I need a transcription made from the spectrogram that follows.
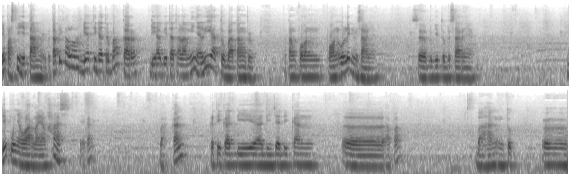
Dia pasti hitam gitu. Tapi kalau dia tidak terbakar di habitat alaminya lihat tuh batang tuh. Batang pohon pohon ulin misalnya sebegitu besarnya. Dia punya warna yang khas ya kan? Bahkan ketika dia dijadikan eh, apa? Bahan untuk eh,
